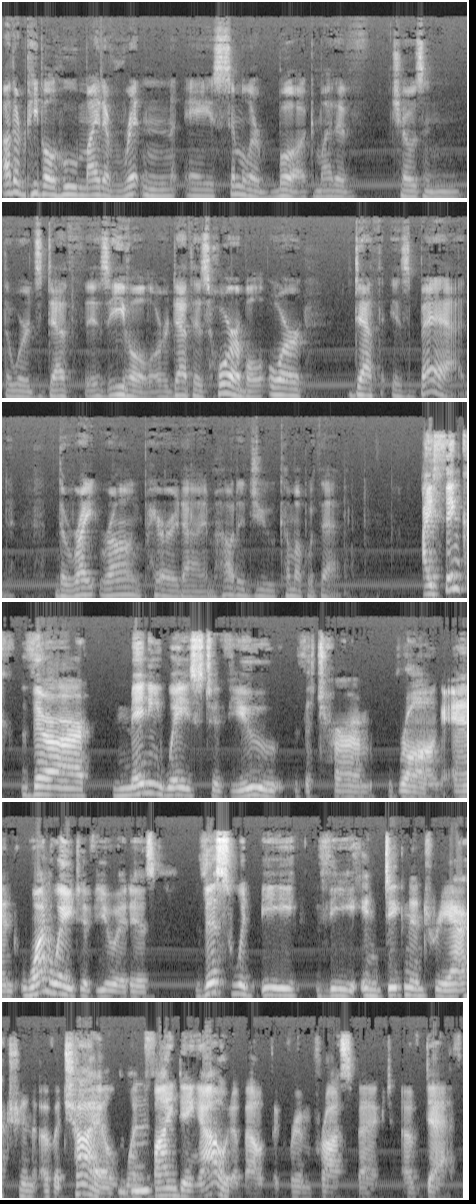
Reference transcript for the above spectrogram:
Other people who might have written a similar book might have chosen the words death is evil or death is horrible or death is bad. The right wrong paradigm, how did you come up with that? I think there are many ways to view the term wrong. And one way to view it is this would be the indignant reaction of a child mm-hmm. when finding out about the grim prospect of death.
